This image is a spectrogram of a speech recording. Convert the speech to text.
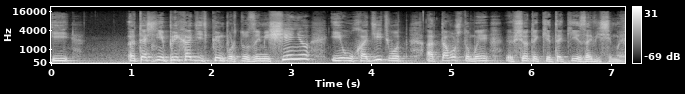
и точнее, приходить к импортному замещению и уходить вот от того, что мы все-таки такие зависимые.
